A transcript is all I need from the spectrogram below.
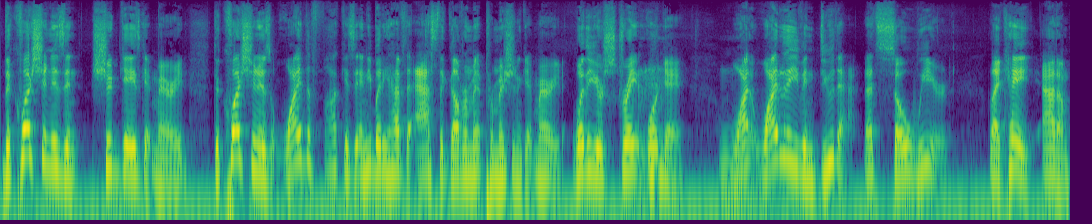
The question isn't should gays get married. The question is why the fuck does anybody have to ask the government permission to get married, whether you're straight or gay? Why why do they even do that? That's so weird. Like, hey, Adam,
